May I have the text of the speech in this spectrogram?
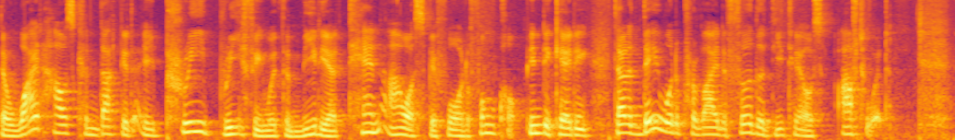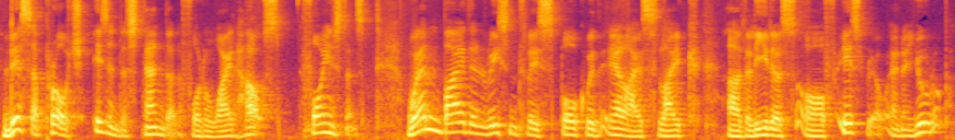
the White House conducted a pre-briefing with the media 10 hours before the phone call, indicating that they would provide further details afterward. This approach isn't the standard for the White House. For instance, when Biden recently spoke with allies like uh, the leaders of Israel and Europe,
